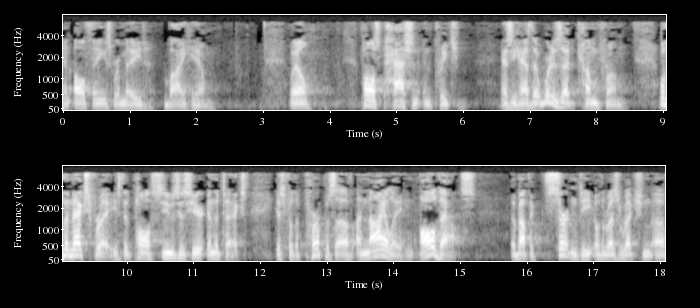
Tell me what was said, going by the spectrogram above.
and all things were made by him. Well, Paul's passion in preaching, as he has that, where does that come from? Well, the next phrase that Paul uses here in the text is for the purpose of annihilating all doubts about the certainty of the resurrection uh,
